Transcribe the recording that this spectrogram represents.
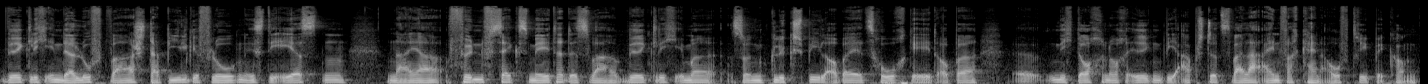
wirklich in der Luft war, stabil geflogen ist. Die ersten, naja, fünf, sechs Meter, das war wirklich immer so ein Glücksspiel, ob er jetzt hochgeht, ob er äh, nicht doch noch irgendwie abstürzt, weil er einfach keinen Auftrieb bekommt.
